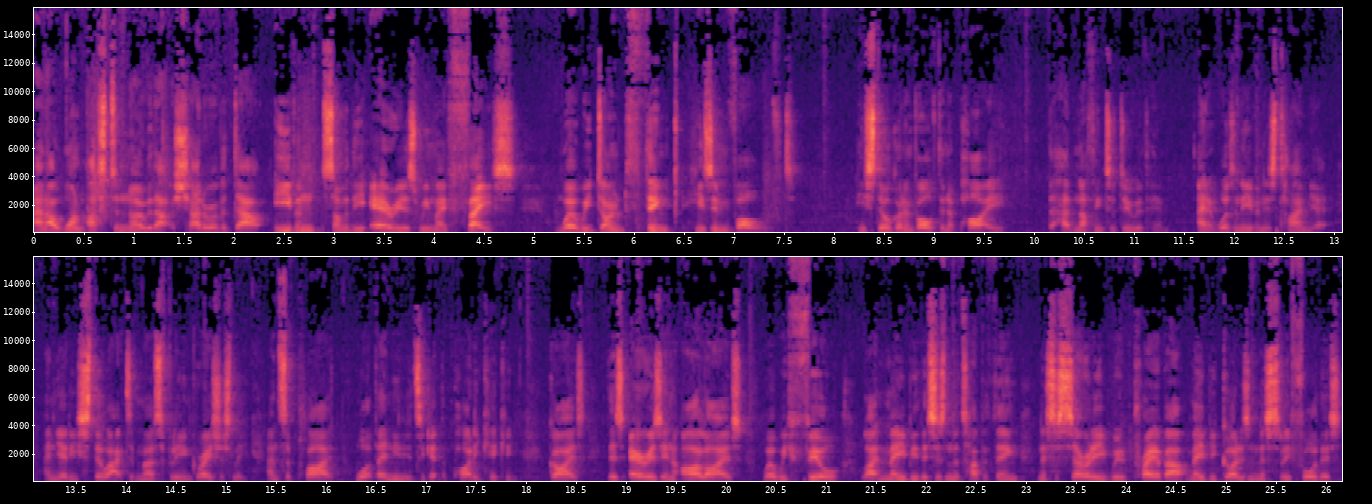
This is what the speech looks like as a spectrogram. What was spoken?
And I want us to know without a shadow of a doubt, even some of the areas we may face where we don't think He's involved, He still got involved in a party that had nothing to do with Him, and it wasn't even His time yet and yet he still acted mercifully and graciously and supplied what they needed to get the party kicking guys, there's areas in our lives where we feel like maybe this isn't the type of thing necessarily we would pray about. Maybe God isn't necessarily for this.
